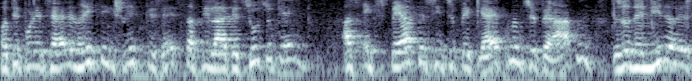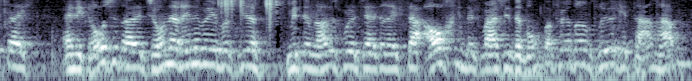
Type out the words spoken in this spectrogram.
hat die Polizei den richtigen Schritt gesetzt, auf die Leute zuzugehen, als Experte sie zu begleiten und zu beraten. Das hat in Niederösterreich eine große Tradition. Erinnere mich, was wir mit dem Landespolizeidirektor auch in der quasi der Bomberförderung früher getan haben.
